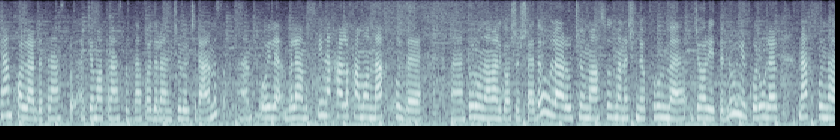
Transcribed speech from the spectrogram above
kam hollarda transport э, jamoat transportidan foydalanuvchi yo'lovchilarimiz э, bilamizki hali hamon naqd pulda to'lovni amalga oshirishadi. Ular uchun maxsus mana shunday qurilma joriy etildi. Unga ko'ra ular naqd pulni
